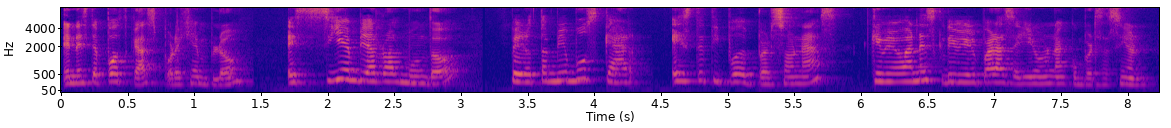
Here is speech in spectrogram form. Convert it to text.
en este podcast, por ejemplo, es sí enviarlo al mundo, pero también buscar este tipo de personas que me van a escribir para seguir una conversación.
